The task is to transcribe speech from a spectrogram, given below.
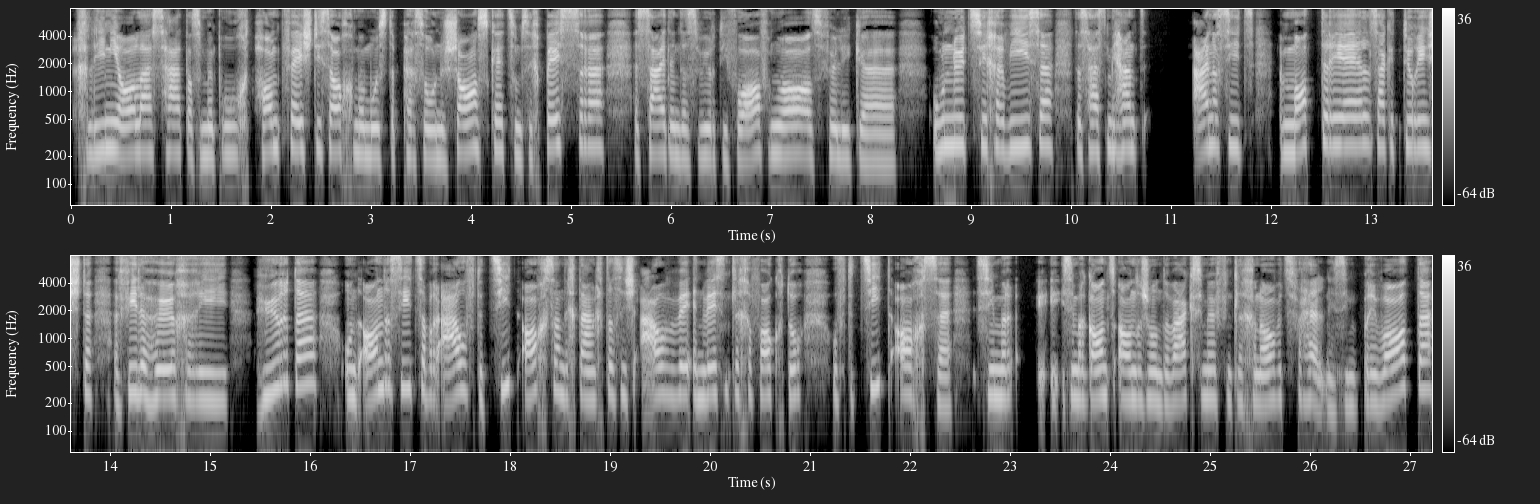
kleine Anlässe hat. Also man braucht handfeste Sachen, man muss der Person eine Chance geben, um sich zu bessern. Es sei denn, das würde von Anfang an als völlig äh, unnützlich erweisen. Das heißt, wir haben einerseits materiell, sagen die Juristen, eine viel höhere Hürde und andererseits aber auch auf der Zeitachse, und ich denke, das ist auch ein wesentlicher Faktor, auf der Zeitachse sind wir sind wir ganz anders unterwegs im öffentlichen Arbeitsverhältnis. Im Privaten,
